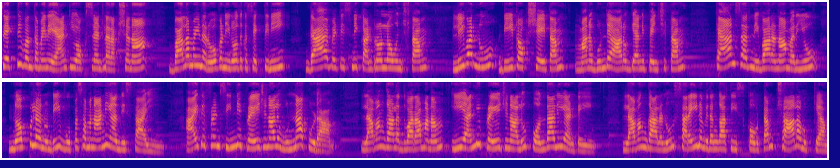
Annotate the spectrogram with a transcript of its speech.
శక్తివంతమైన యాంటీ ఆక్సిడెంట్ల రక్షణ బలమైన రోగనిరోధక శక్తిని డయాబెటీస్ని కంట్రోల్లో ఉంచటం లివర్ను డీటాక్స్ చేయటం మన గుండె ఆరోగ్యాన్ని పెంచటం క్యాన్సర్ నివారణ మరియు నొప్పుల నుండి ఉపశమనాన్ని అందిస్తాయి. అయితే ఫ్రెండ్స్ ఇన్ని ప్రయోజనాలు ఉన్నా కూడా లవంగాల ద్వారా మనం ఈ అన్ని ప్రయోజనాలు పొందాలి అంటే లవంగాలను సరైన విధంగా తీసుకోవటం చాలా ముఖ్యం.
